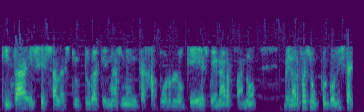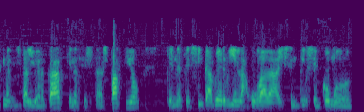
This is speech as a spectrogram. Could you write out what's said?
quizá es esa la estructura que más me encaja por lo que es Benarfa, ¿no? Benarfa es un futbolista que necesita libertad, que necesita espacio, que necesita ver bien la jugada y sentirse cómodo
